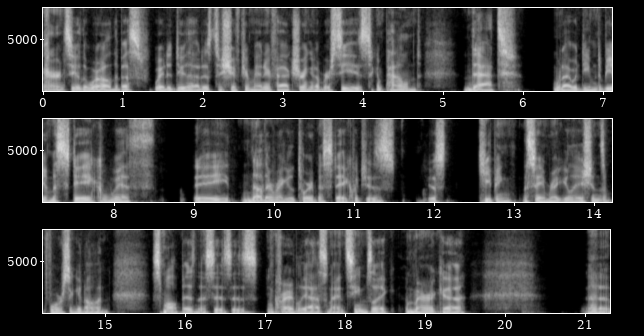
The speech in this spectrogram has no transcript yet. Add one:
currency of the world. The best way to do that is to shift your manufacturing overseas to compound that what I would deem to be a mistake with a, another regulatory mistake, which is just keeping the same regulations and forcing it on small businesses is incredibly asinine. It seems like America uh,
